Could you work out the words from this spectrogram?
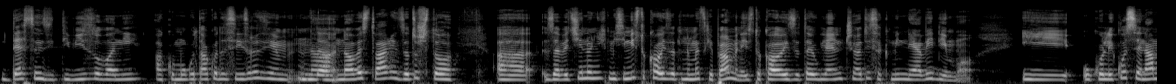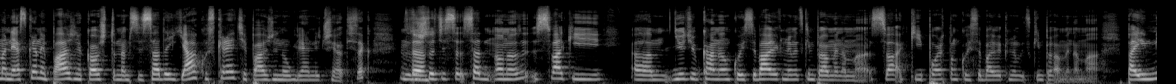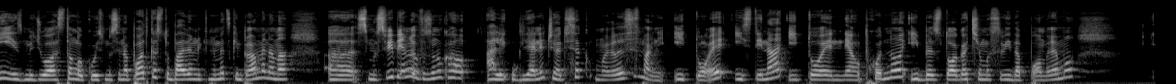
desenzitivizovani, ako mogu tako da se izrazim, na, Da. na ove stvari, zato što a, za većinu njih, mislim, isto kao i za klimatske promjene, isto kao i za taj ugljenični otisak, mi ne vidimo. I ukoliko se nama ne skrene pažnja, kao što nam se sada jako skreće pažnja na ugljenični otisak, zato Da. što će sa- sad, ono, svaki um, YouTube kanal koji se bavi klimatskim promjenama, svaki portal koji se bavi klimatskim promjenama, pa i mi između ostalo koji smo se na podcastu bavili klimatskim promjenama, uh, smo svi bili u fazonu kao, ali ugljenični otisak mora da se smanji. I to je istina i to je neophodno i bez toga ćemo svi da pomremo.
